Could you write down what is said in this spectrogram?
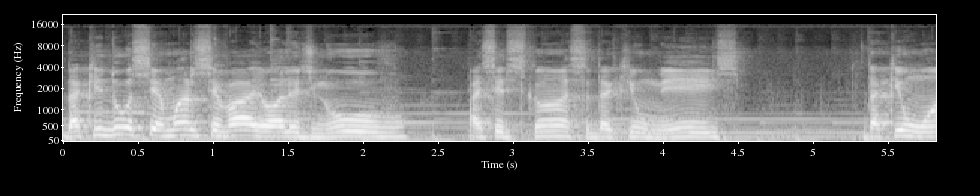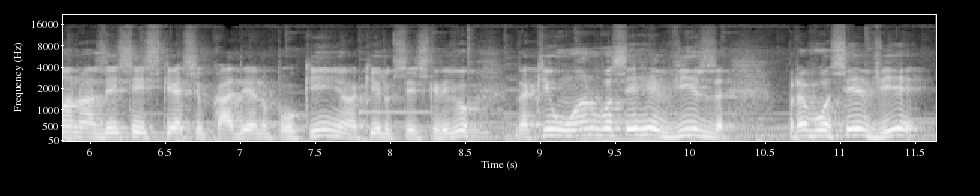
Daqui duas semanas você vai e olha de novo, aí você descansa, daqui um mês, daqui um ano às vezes você esquece o caderno um pouquinho, aquilo que você escreveu, daqui um ano você revisa para você ver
